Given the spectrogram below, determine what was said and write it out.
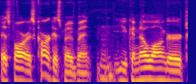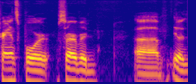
as far as carcass movement. You can no longer transport cervid. Uh, you, know,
